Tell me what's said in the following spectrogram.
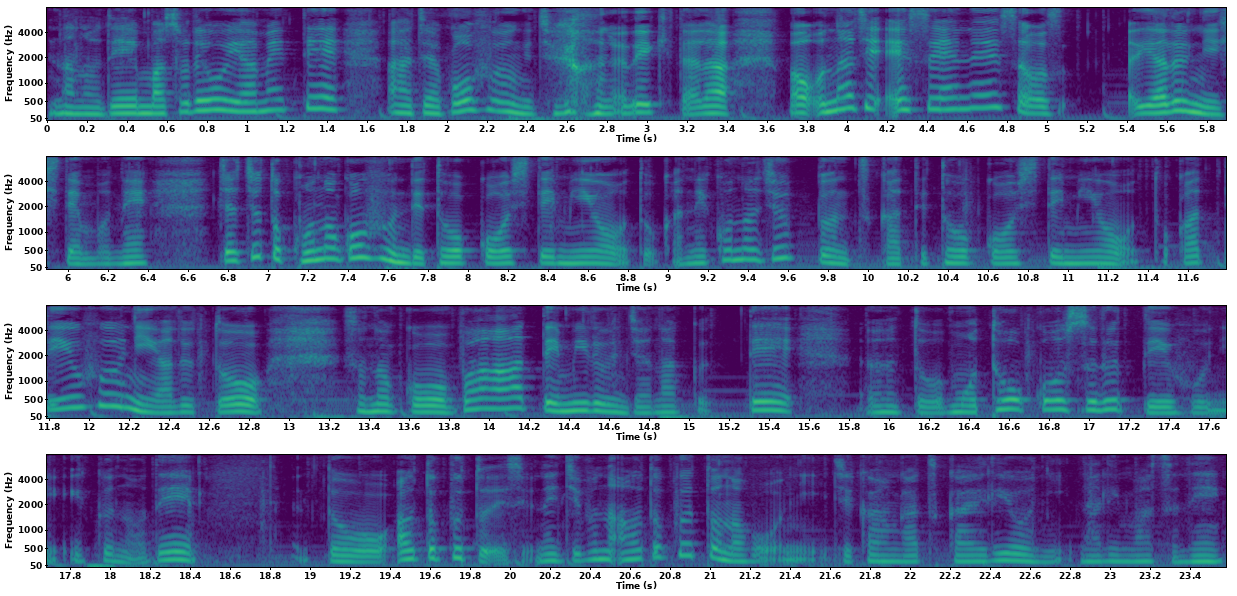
なので、まあ、それをやめて、あ、じゃあ5分時間ができたら、まあ、同じ SNS をやるにしてもね。じゃあちょっとこの5分で投稿してみようとかね。この10分使って投稿してみようとかっていう風にやるとそのこうバーって見るんじゃなくって、うんと、もう投稿するっていう風にいくので、えっと、アウトプットですよね。自分のアウトプットの方に時間が使えるようになりますね。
